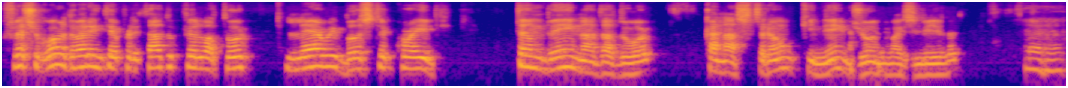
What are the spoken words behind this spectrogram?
Flash Gordon era interpretado pelo ator Larry Buster Crabb, também nadador, canastrão, que nem Johnny Miller. Uhum.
